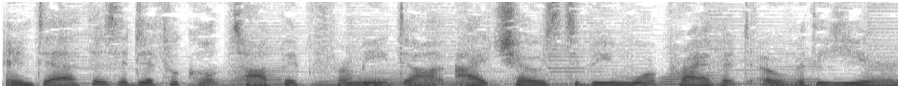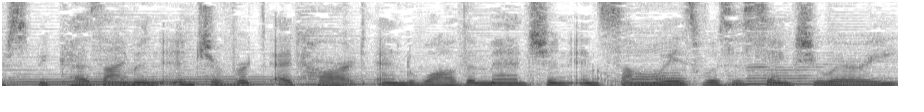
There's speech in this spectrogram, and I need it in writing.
and death is a difficult topic for me. I chose to be more private over the years because I'm an introvert at heart, and while the mansion in some ways was a sanctuary,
